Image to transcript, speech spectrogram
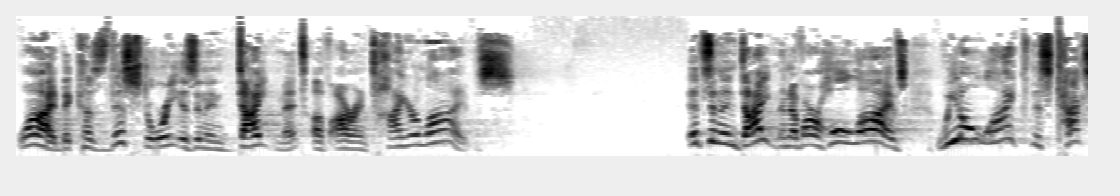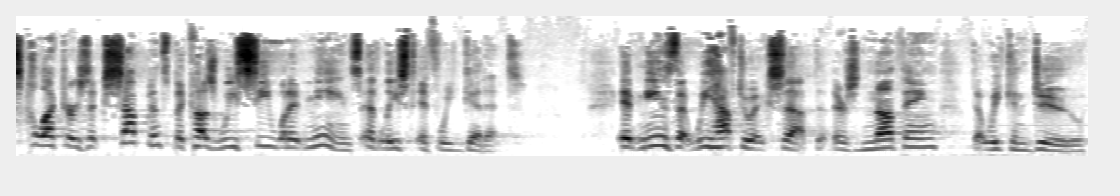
Why? Because this story is an indictment of our entire lives. It's an indictment of our whole lives. We don't like this tax collector's acceptance because we see what it means, at least if we get it. It means that we have to accept that there's nothing that we can do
